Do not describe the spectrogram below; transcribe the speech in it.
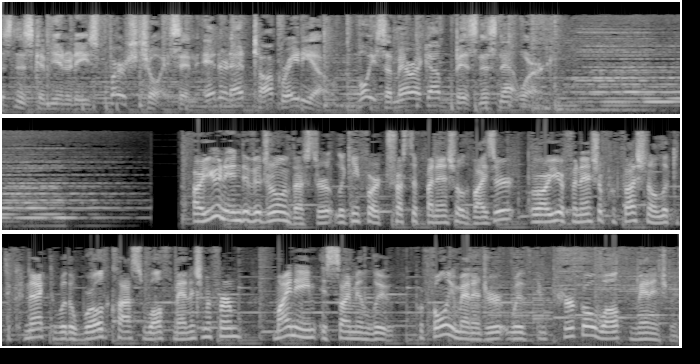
Business community's first choice in Internet Talk Radio. Voice America Business Network. Are you an individual investor looking for a trusted financial advisor, or are you a financial professional looking to connect with a world-class wealth management firm? My name is Simon Liu, portfolio manager with Empirical Wealth Management,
